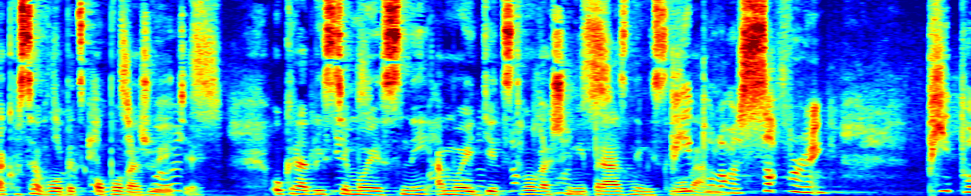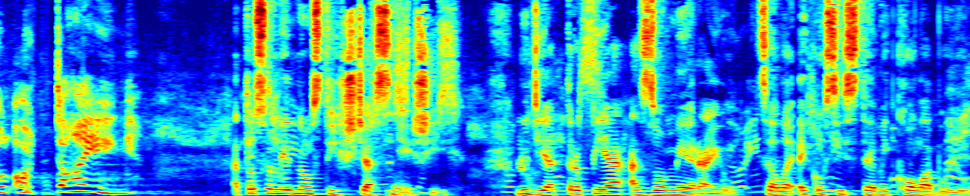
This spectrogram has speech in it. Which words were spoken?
Ako sa vôbec opovažujete? Ukradli ste moje sny a moje detstvo vašimi prázdnymi slovami. A to som jednou z tých šťastnejších. Ľudia trpia a zomierajú. Celé ekosystémy kolabujú.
